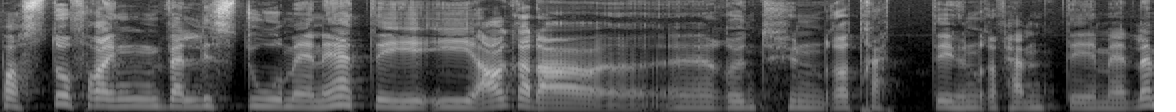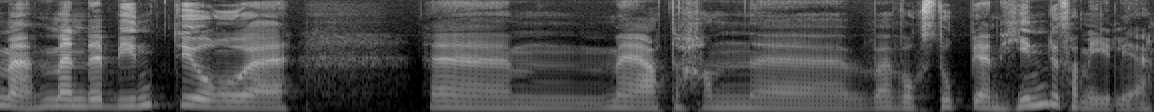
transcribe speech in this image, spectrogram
pastor for en veldig stor menighet i, i Agra, da, eh, rundt 130-150 medlemmer. Men det begynte jo eh, eh, med at han eh, vokste opp i en hindufamilie,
